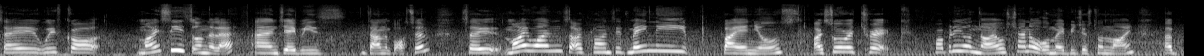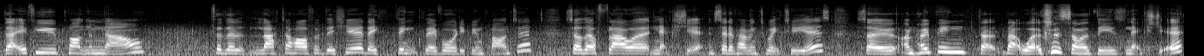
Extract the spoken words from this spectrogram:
So we've got my seeds on the left and JB's down the bottom. So my ones I planted mainly biennials. I saw a trick probably on Niall's channel or maybe just online uh, that if you plant them now for the latter half of this year, they think they've already been planted, so they'll flower next year instead of having to wait two years. So I'm hoping that that works with some of these next year.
